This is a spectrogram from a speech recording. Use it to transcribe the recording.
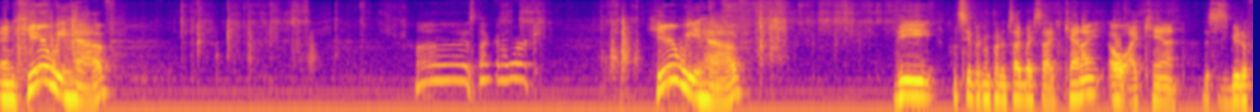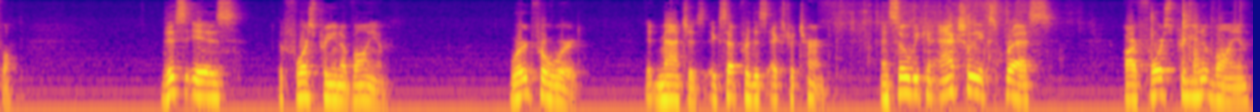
And here we have, uh, it's not going to work. Here we have the, let's see if I can put them side by side. Can I? Oh, I can. This is beautiful. This is the force per unit volume. word for word. It matches, except for this extra term. And so we can actually express our force per unit volume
